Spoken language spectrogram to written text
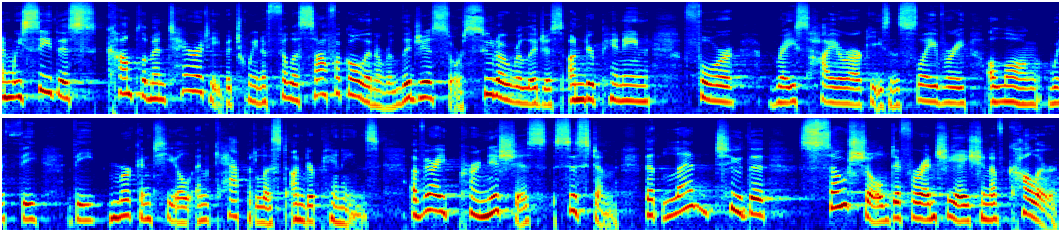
And we see this complementarity between a philosophical and a religious or pseudo religious underpinning for race hierarchies and slavery, along with the, the mercantile and capitalist underpinnings. A very pernicious system that led to the social differentiation of color,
